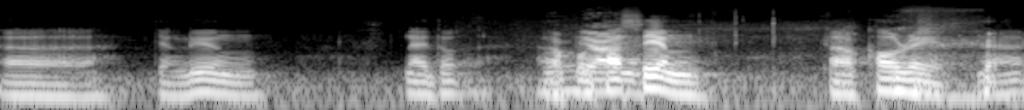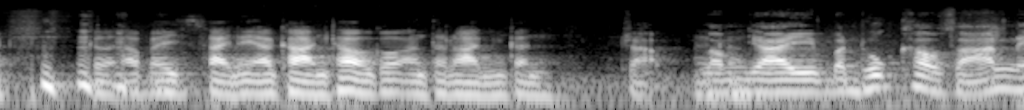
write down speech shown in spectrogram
เอ่ออย่างเรื่องในตัวลำไยโพแทสเซียมคลอเรตนะฮะเกิดเอาไปใส่ในอาคารเข้าก็อันตรายเหมือนกัน ครับลำไยบรรทุกเข้าวสารใน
